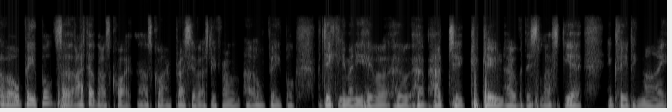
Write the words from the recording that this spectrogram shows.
of old people. So I thought that was quite that was quite impressive actually from uh, old people, particularly many who are who have had to cocoon over this last year, including my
